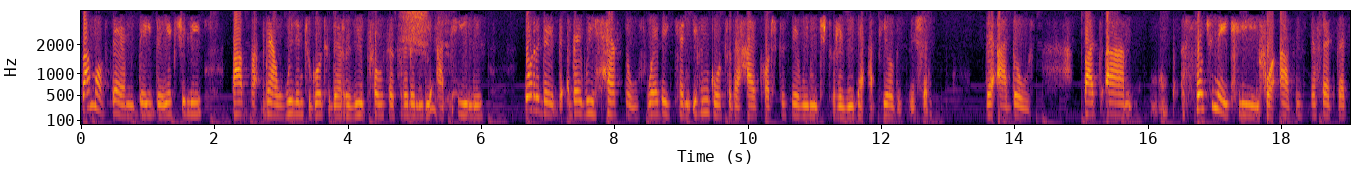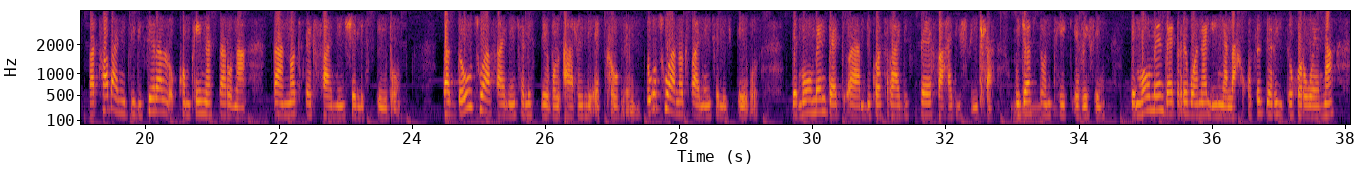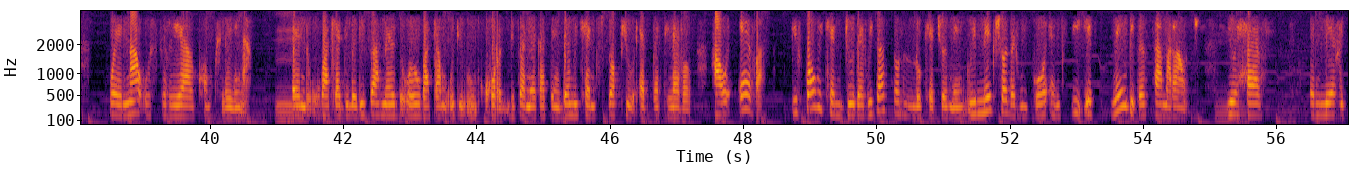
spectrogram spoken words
some of them they they actually are, they are willing to go to the review process really the appeal or they, they we have those where they can even go to the high court to say we need to review the appeal decision. There are those. But um, fortunately for us is the fact that but the serial complainants tsa rona they are not that financially stable. But those who are financially stable are really a problem. Those who are not financially stable the moment that um, because ra di sefa ha di fitla we just don't take everything the moment that re bona leina la go setse re itse gore wena wena o serial complainer. Mm. And o batla dilo di tsamaye o batlang o di gore di tsamaye ka teng then we can stop you at that level. However before we can do that we just don't look at your name. We make sure that we go and see if maybe this time around mm. you have a merit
